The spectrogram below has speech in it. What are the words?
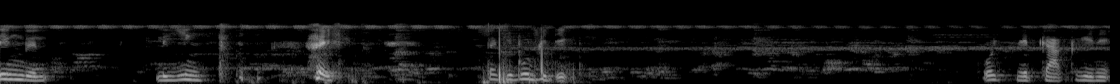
ลิงหรือหรือยิง เฮ้ยตะกี้พูดผิดอีก โอ้ยเน็ตกากทีนี้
